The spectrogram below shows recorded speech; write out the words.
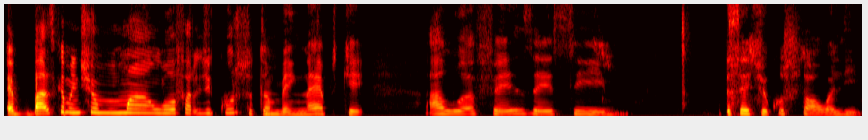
é basicamente uma lua fora de curso também, né? Porque a lua fez esse sextil com o sol ali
